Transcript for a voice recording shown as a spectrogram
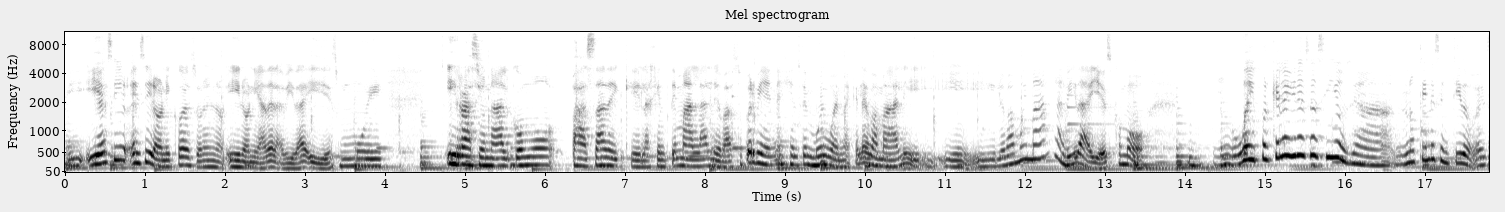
Y, es, es irónico, es una ironía de la vida y es muy irracional como pasa de que la gente mala le va súper bien, hay gente muy buena que le va mal y, le va muy mal la vida. Y es como, güey, ¿por qué la vida es así? O sea, no tiene sentido, es,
